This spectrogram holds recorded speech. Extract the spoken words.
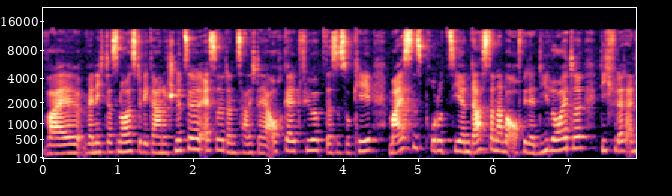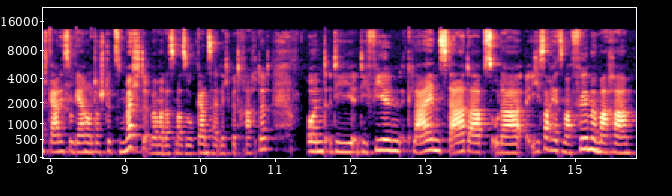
Weil wenn ich das neueste vegane Schnitzel esse, dann zahle ich da ja auch Geld für. Das ist okay. Meistens produzieren das dann aber auch wieder die Leute, die ich vielleicht eigentlich gar nicht so gerne unterstützen möchte, wenn man das mal so ganzheitlich betrachtet. Und die, die vielen kleinen Startups oder ich sage jetzt mal Filmemacher,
